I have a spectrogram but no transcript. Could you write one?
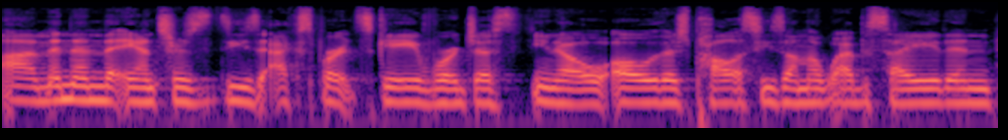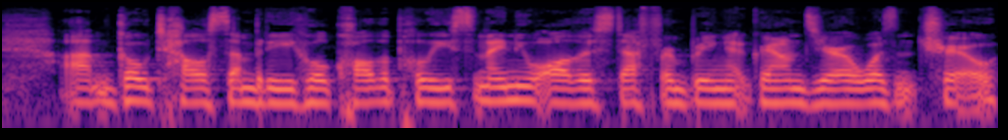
Um, and then the answers these experts gave were just, you know, oh, there's policies on the website and um, go tell somebody who'll call the police. And I knew all this stuff from being at Ground Zero wasn't true.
